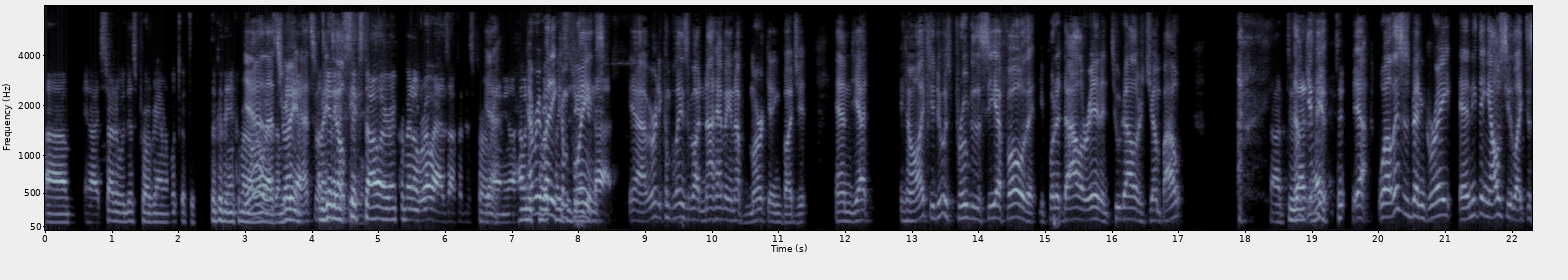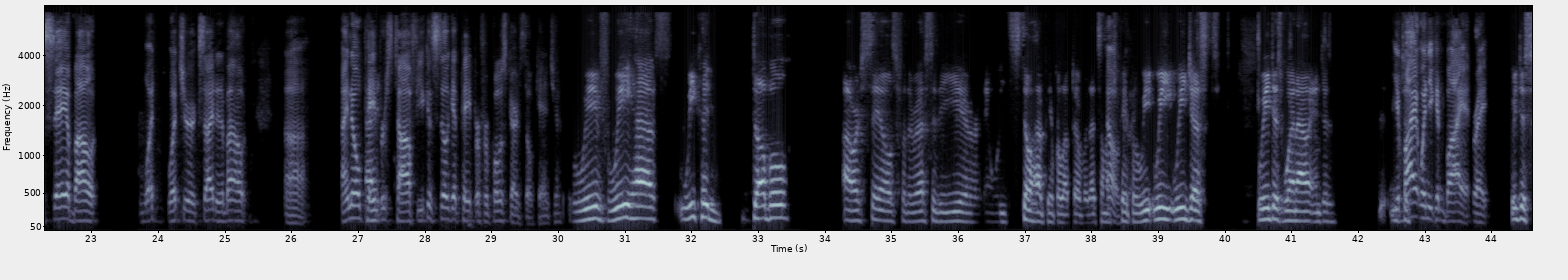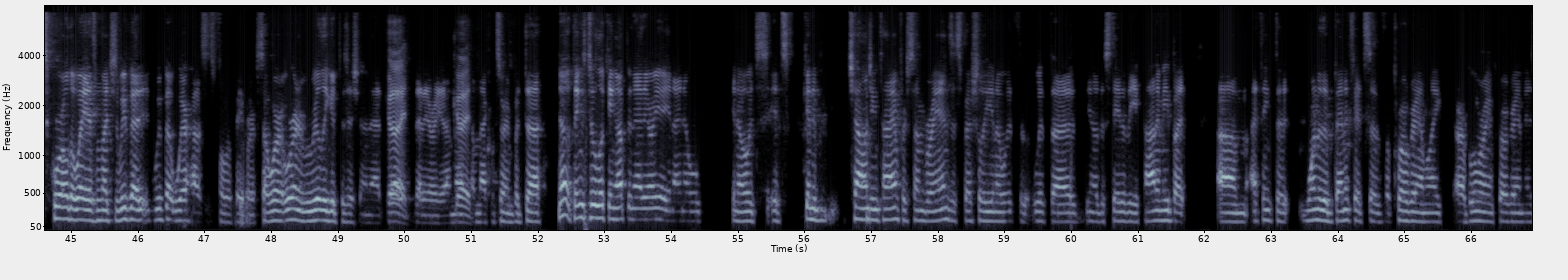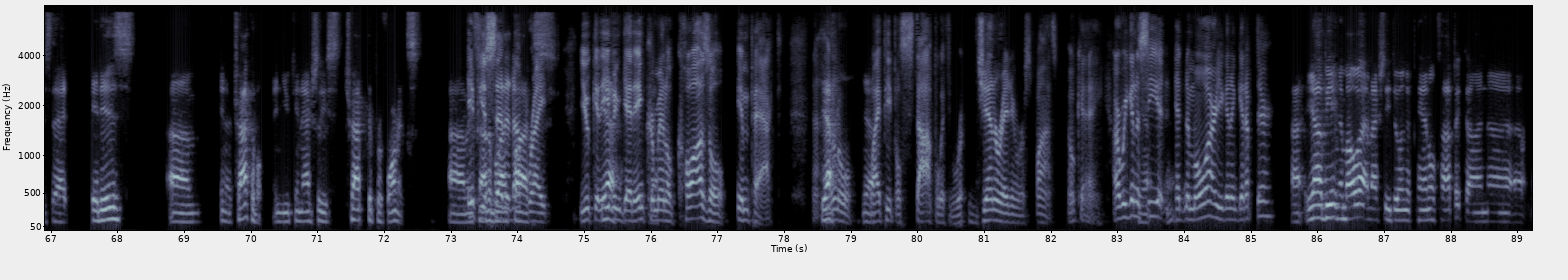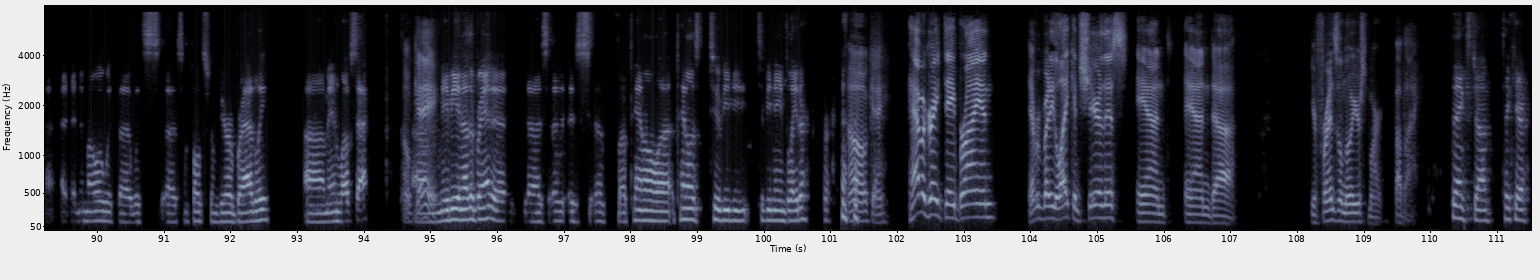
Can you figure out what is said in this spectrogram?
Um, you know, I started with this program and look at the look at the incremental Yeah, ROAS. that's I'm right. getting a, That's what I'm I getting a six dollar incremental ROAS off of this program. You know, how many Everybody places do you complains. yeah. Everybody complains about not having enough marketing budget. And yet, you know, all you have to do is prove to the CFO that you put a dollar in and two dollars jump out. Uh, do They'll that. give Hey, you- Yeah. Well, this has been great. Anything else you'd like to say about what what you're excited about? Uh, I know paper's tough. You can still get paper for postcards, though, can't you? we've we have we could double our sales for the rest of the year and we still have paper left over. That's how much Oh, good. paper we we we just we just went out and just You just- buy it when you can buy it, right? we just squirreled away as much as we've got we've got warehouses full of paper so we're we're in a really good position in that Good. that, that area i'm Good. not i'm not concerned but uh no things are looking up in that area and i know you know it's it's going to be a challenging time for some brands especially you know with with uh you know the state of the economy but um i think that one of the benefits of a program like our boomerang program is that it is um you know trackable and you can actually track the performance um, If you set it up right. You can Yeah. even get incremental causal impact. I don't know Yeah. why people stop with re- generating response. Okay. Are we going to Yeah. see it Yeah. at NEMOA? Are you going to get up there? Uh, yeah, I'll be at NEMOA. I'm actually doing a panel topic on uh, at at NEMOA with uh, with uh, some folks from Vera Bradley um, and Lovesac. Okay. Um, maybe another brand uh, uh, is, a, a panel uh, panelist to be to be named later. oh, okay. Have a great day, Brian. Everybody like and share this and and uh your friends will know you're smart. Bye-bye. Thanks, John. Take care.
